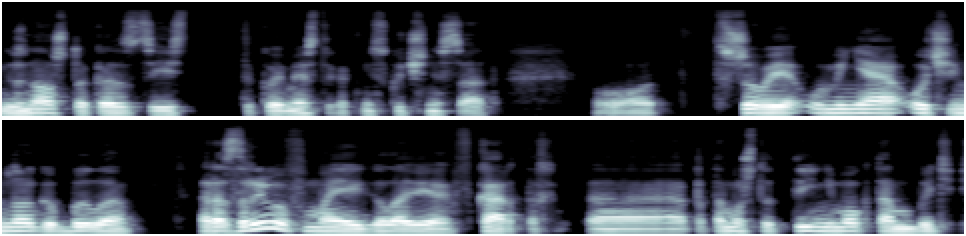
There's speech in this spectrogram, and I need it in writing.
И узнал, что, оказывается, есть такое место, как Нескучный сад. Вот. Что я, у меня очень много было разрывов в моей голове в картах, э, потому что ты не мог там быть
